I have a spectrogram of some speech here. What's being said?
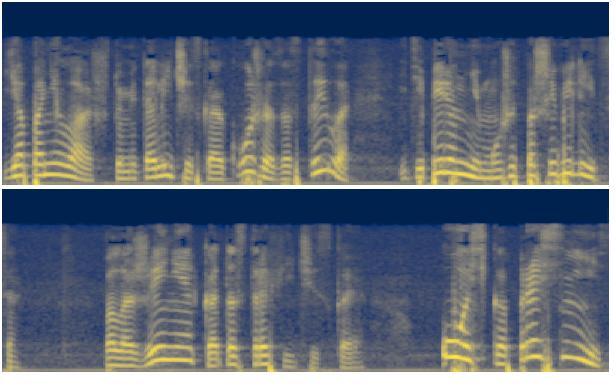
Я поняла, что металлическая кожа застыла, и теперь он не может пошевелиться. Положение катастрофическое. «Оська, проснись!»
